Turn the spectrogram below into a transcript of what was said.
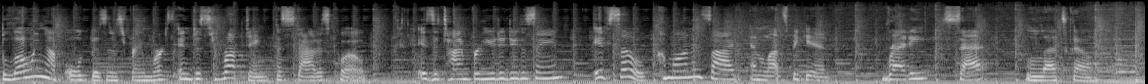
blowing up old business frameworks, and disrupting the status quo. Is it time for you to do the same? If so, come on inside and let's begin. Ready, set, let's go.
